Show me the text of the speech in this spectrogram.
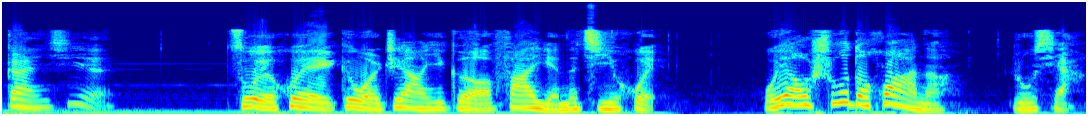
感谢组委会给我这样一个发言的机会。我要说的话呢，如下：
